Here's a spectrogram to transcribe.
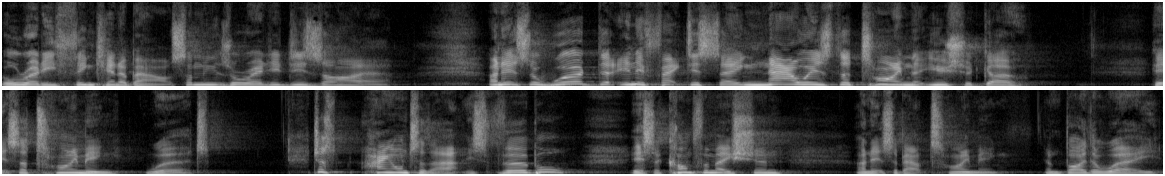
already thinking about, something that's already desire. And it's a word that, in effect, is saying, now is the time that you should go. It's a timing word. Just hang on to that. It's verbal, it's a confirmation, and it's about timing. And by the way,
